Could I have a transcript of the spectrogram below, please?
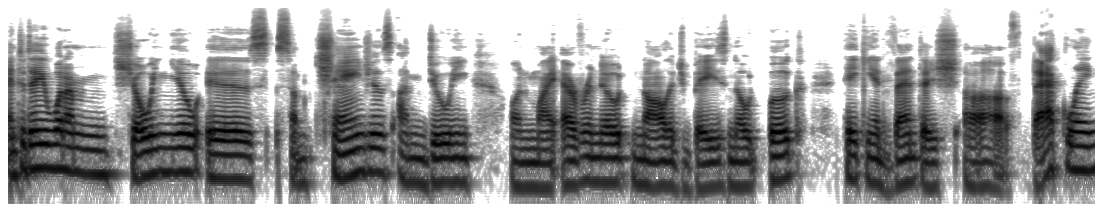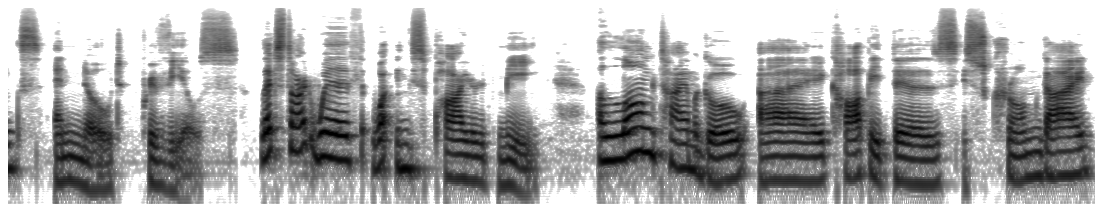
And today what I'm showing you is some changes I'm doing on my Evernote knowledge base notebook, taking advantage of backlinks and note previews. Let's start with what inspired me. A long time ago, I copied this Scrum guide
